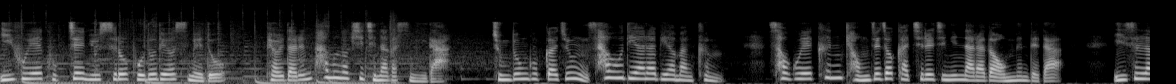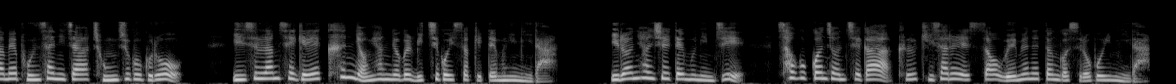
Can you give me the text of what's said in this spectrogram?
이후에 국제 뉴스로 보도되었음에도 별다른 파문 없이 지나갔습니다. 중동 국가 중 사우디아라비아만큼 서구에 큰 경제적 가치를 지닌 나라가 없는 데다 이슬람의 본산이자 종주국으로 이슬람 세계에 큰 영향력을 미치고 있었기 때문입니다. 이런 현실 때문인지 서구권 전체가 그 기사를 애써 외면했던 것으로 보입니다.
